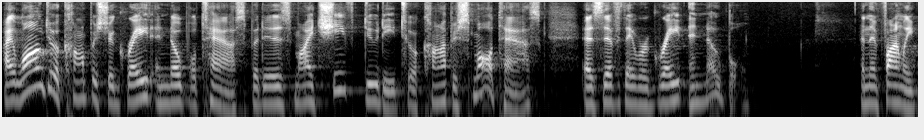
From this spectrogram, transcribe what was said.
I long to accomplish a great and noble task, but it is my chief duty to accomplish small tasks as if they were great and noble. And then finally,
